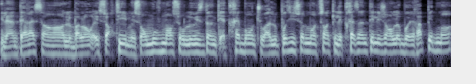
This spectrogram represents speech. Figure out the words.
il est intéressant, le ballon est sorti, mais son mouvement sur Lewis Dunk est très bon, tu vois, le positionnement, tu sens qu'il est très intelligent, le boy rapidement,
